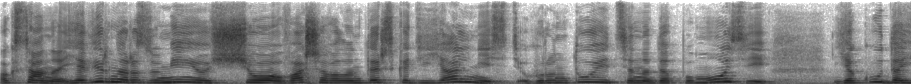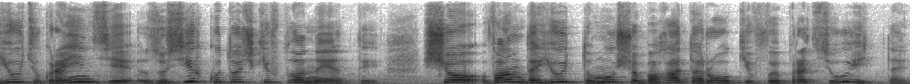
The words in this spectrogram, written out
Оксана, я вірно розумію, що ваша волонтерська діяльність ґрунтується на допомозі, яку дають українці з усіх куточків планети, що вам дають, тому що багато років ви працюєте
